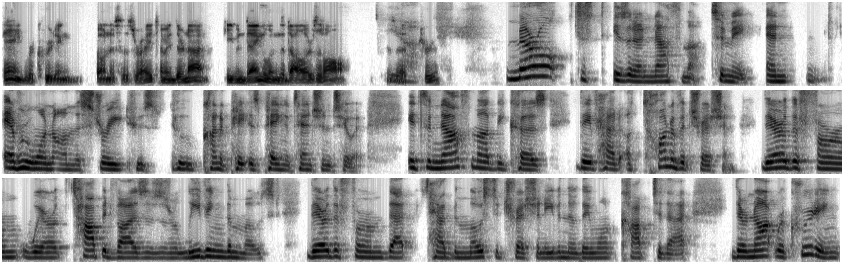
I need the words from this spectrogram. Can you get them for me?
paying recruiting bonuses. Right? I mean, they're not even dangling the dollars at all. Is yeah. that true? Merrill just is an anathema to me and everyone on the street who's who kind of pay, is paying attention to it. It's anathema because they've had a ton of attrition. They're the firm where top advisors are leaving the most. They're the firm that's had the most attrition, even though they won't cop to that. They're not recruiting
